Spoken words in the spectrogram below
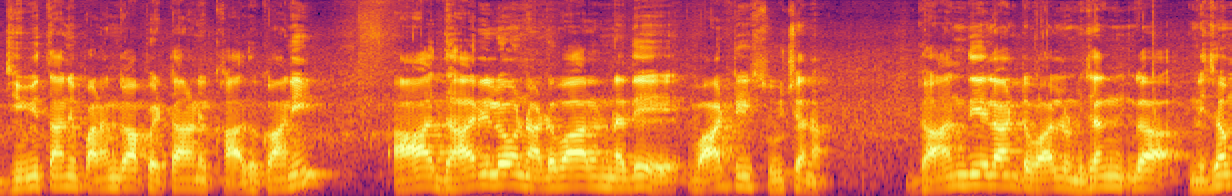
జీవితాన్ని పరంగా పెట్టాలని కాదు కానీ ఆ దారిలో నడవాలన్నదే వాటి సూచన. గాంధీ లాంటి వాళ్ళు నిజంగా నిజం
